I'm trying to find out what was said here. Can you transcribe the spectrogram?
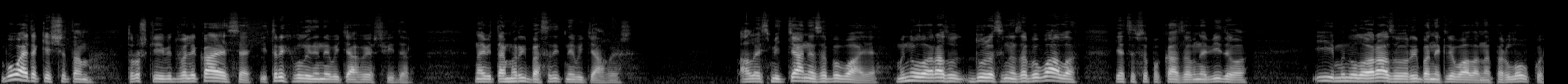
Буває таке, що там трошки відволікаєшся і три хвилини не витягуєш фідер. Навіть там риба сидить, не витягуєш. Але сміття не забиває. Минулого разу дуже сильно забивало, я це все показував на відео. І минулого разу риба не клювала на перловку,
